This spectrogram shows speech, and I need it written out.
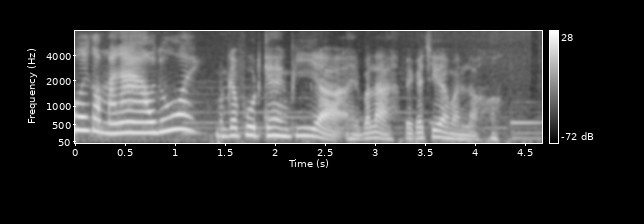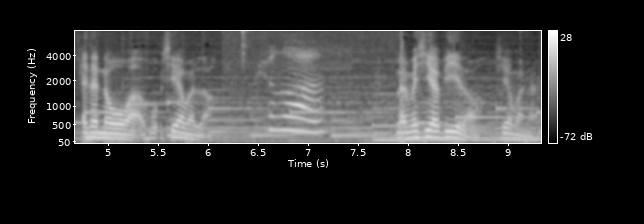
คุยกับมะนาวด้วย มันก็พูดแกล้งพี่อะ เห็นปะล่ะเฟยก็เชื่อมันเหรอไอตโนอะเชื่อมันเหรอเชื่อแล้วไม่เชื่อพี่เหรอ เชื่อมันอะ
